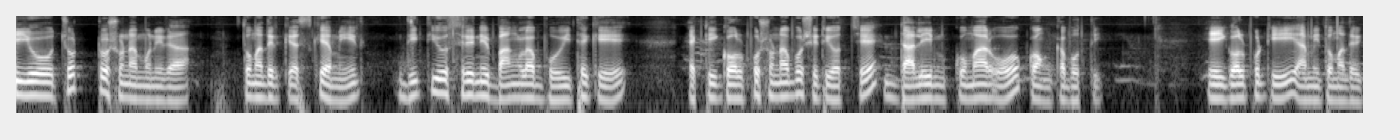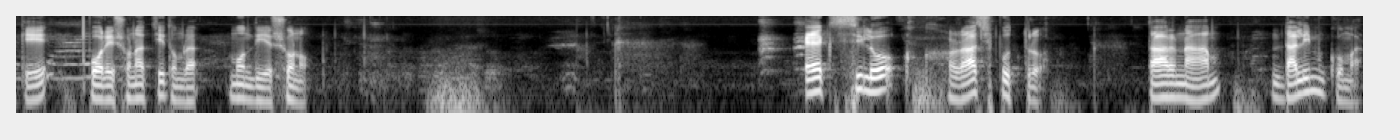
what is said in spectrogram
প্রিয় ছোট্ট সোনামণিরা তোমাদেরকে আজকে আমি দ্বিতীয় শ্রেণির বাংলা বই থেকে একটি গল্প শোনাবো, সেটি হচ্ছে ডালিম কুমার ও কঙ্কাবতী। এই গল্পটি আমি তোমাদেরকে পরে শোনাচ্ছি, তোমরা মন দিয়ে শোনো। এক ছিল রাজপুত্র, তার নাম ডালিম কুমার।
